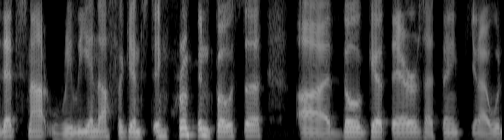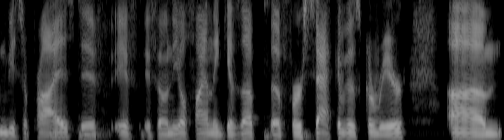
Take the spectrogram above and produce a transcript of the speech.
that's not really enough against Ingram and Bosa. Uh, they'll get theirs. I think you know I wouldn't be surprised if if if O'Neill finally gives up the first sack of his career. Um,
